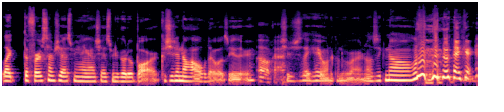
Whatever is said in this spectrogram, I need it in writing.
like, the first time she asked me to hang out, she asked me to go to a bar because she didn't know how old I was either. oh, okay. She was just like, "Hey, want to come to a bar?" And I was like, "No." like,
